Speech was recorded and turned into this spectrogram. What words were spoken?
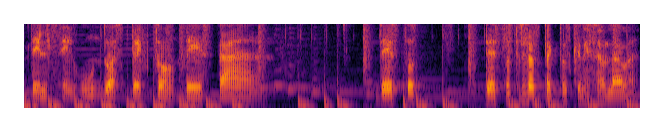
del segundo aspecto de esta de estos, de estos tres aspectos que les hablaba,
